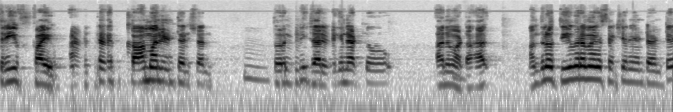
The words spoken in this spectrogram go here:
three five అంటే కామన్ ఇంటెన్షన్. తోని జరిగినట్టు అనమాట అందులో తీవ్రమైన సెక్షన్ ఏంటంటే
